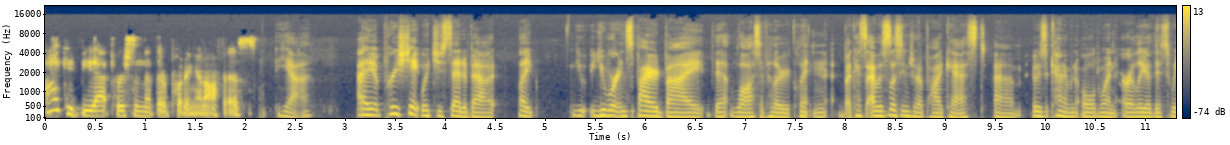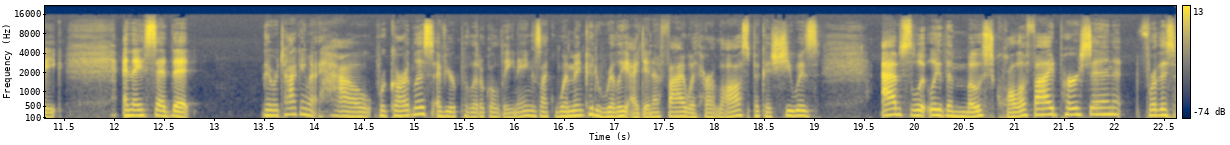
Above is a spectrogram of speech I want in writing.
I could be that person that they're putting in office. Yeah. I appreciate what you said about like you, you were inspired by the loss of Hillary Clinton because I was listening to a podcast. Um, it was kind of an old one earlier this week. And they said that they were talking about how regardless of your political leanings like women could really identify with her loss because she was absolutely the most qualified person for this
